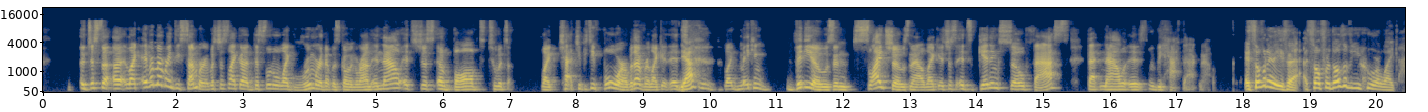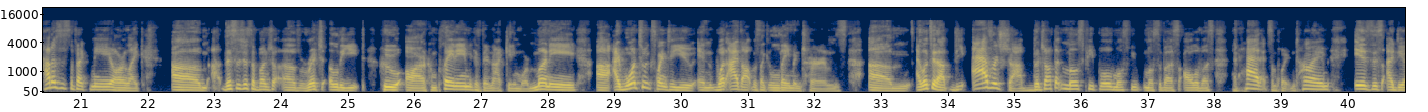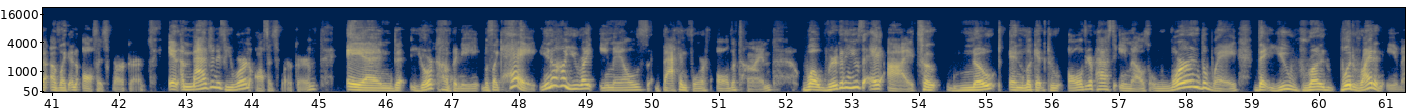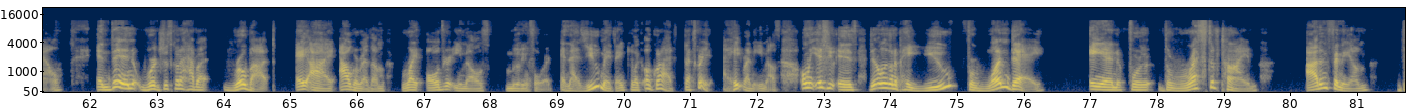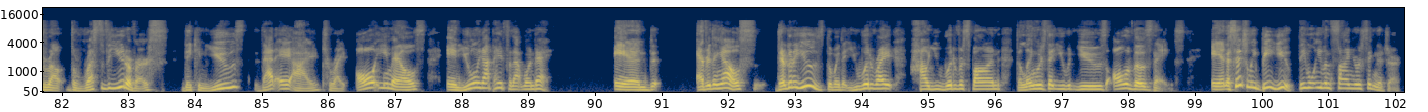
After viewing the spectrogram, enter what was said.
uh, just a, like I remember in December it was just like a this little like rumor that was going around and now it's just evolved to its like ChatGPT 4 or whatever. Like it, it's yeah. like making videos and slideshows now. Like it's just it's getting so fast that now is we have to act now it's so funny that you said that. So for those of you who are like, how does this affect me? Or like, um, this is just a bunch of rich elite who are complaining because they're not getting more money. Uh, I want to explain to you in what I thought was like layman terms. Um, I looked it up. The average job, the job that most people, most people, most of us, all of us have had at some point in time, is this idea of like an office worker. And imagine if you were an office worker and your company was like, hey, you know how you write emails back and forth all the time? Well, we're going to use AI to note and look at through all of your past emails, learn the way that you run, would write an email. And then we're just going to have a robot AI algorithm write all of your emails moving forward. And as you may think, you're like, oh, God, that's great. I hate writing emails. Only issue is they're only going to pay you for one day and for the rest of time ad infinitum throughout the rest of the universe they can use that ai to write all emails and you only got paid for that one day and everything else they're going to use the way that you would write how you would respond the language that you would use all of those things and essentially be you they will even sign your signature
